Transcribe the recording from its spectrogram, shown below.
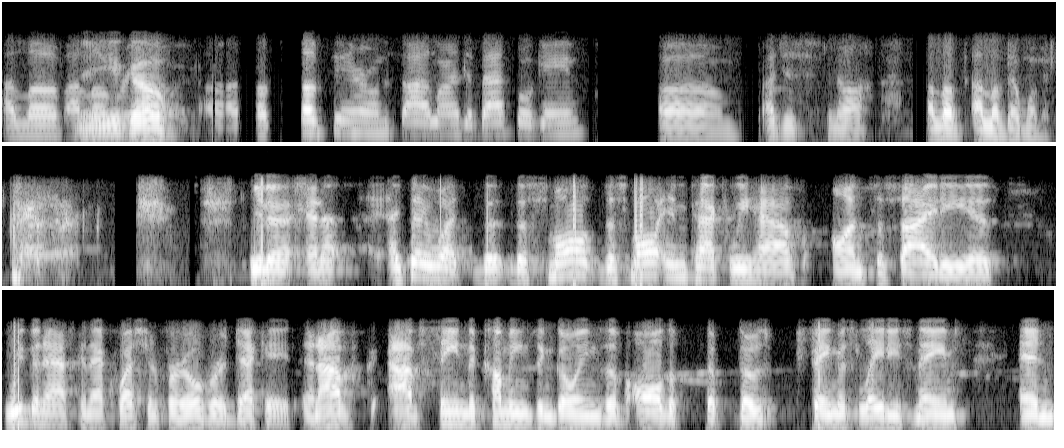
I love, I There love you Rihanna. go. Uh, love, love seeing her on the sidelines at basketball games. Um, I just, you know, I love, I love that woman. You know, and I, I tell you what, the the small the small impact we have on society is we've been asking that question for over a decade, and I've I've seen the comings and goings of all the, the those famous ladies' names. And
